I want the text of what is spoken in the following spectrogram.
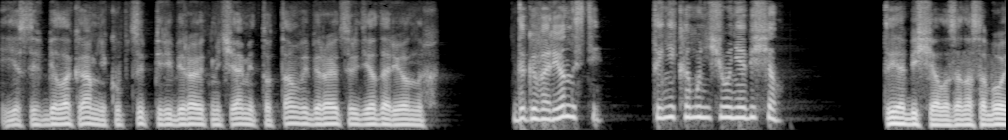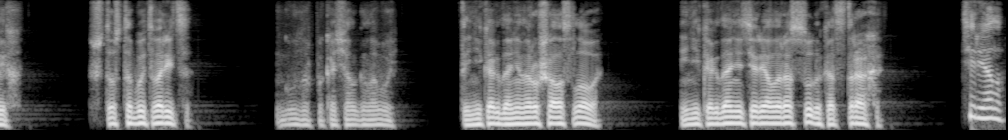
И если в Белокамне купцы перебирают мечами, то там выбирают среди одаренных. «Договоренности? Ты никому ничего не обещал?» «Ты обещала за нас обоих. Что с тобой творится?» Гуннар покачал головой. «Ты никогда не нарушала слова. И никогда не теряла рассудок от страха». «Теряла».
